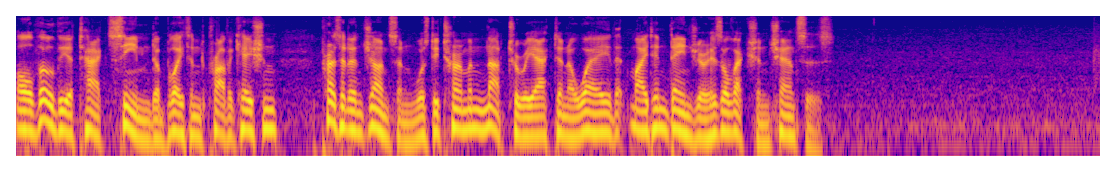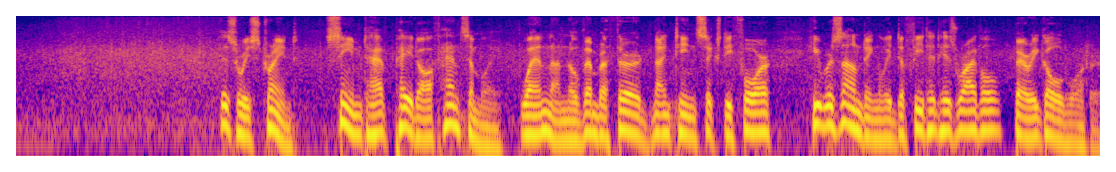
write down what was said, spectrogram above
Although the attack seemed a blatant provocation, President Johnson was determined not to react in a way that might endanger his election chances. His restraint seemed to have paid off handsomely when, on November 3, 1964, he resoundingly defeated his rival, Barry Goldwater.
